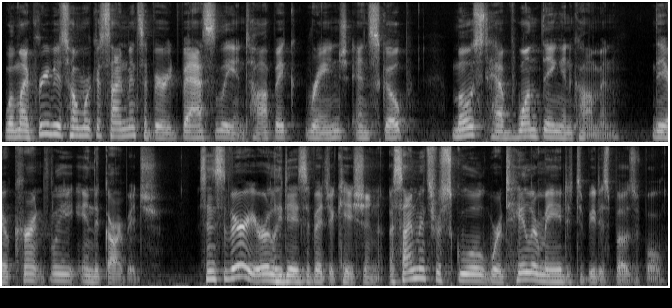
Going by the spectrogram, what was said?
While my previous homework assignments have varied vastly in topic, range, and scope, most have one thing in common. They are currently in the garbage. Since the very early days of education, assignments for school were tailor-made to be disposable.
